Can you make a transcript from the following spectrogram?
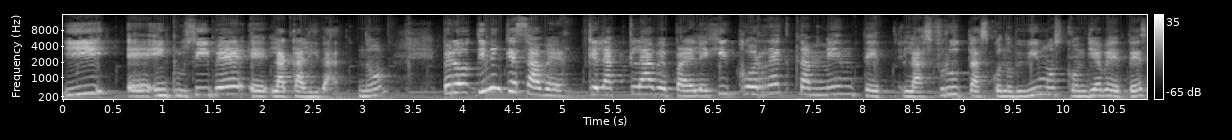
y eh, inclusive eh, la calidad, ¿no? Pero tienen que saber que la clave para elegir correctamente las frutas cuando vivimos con diabetes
